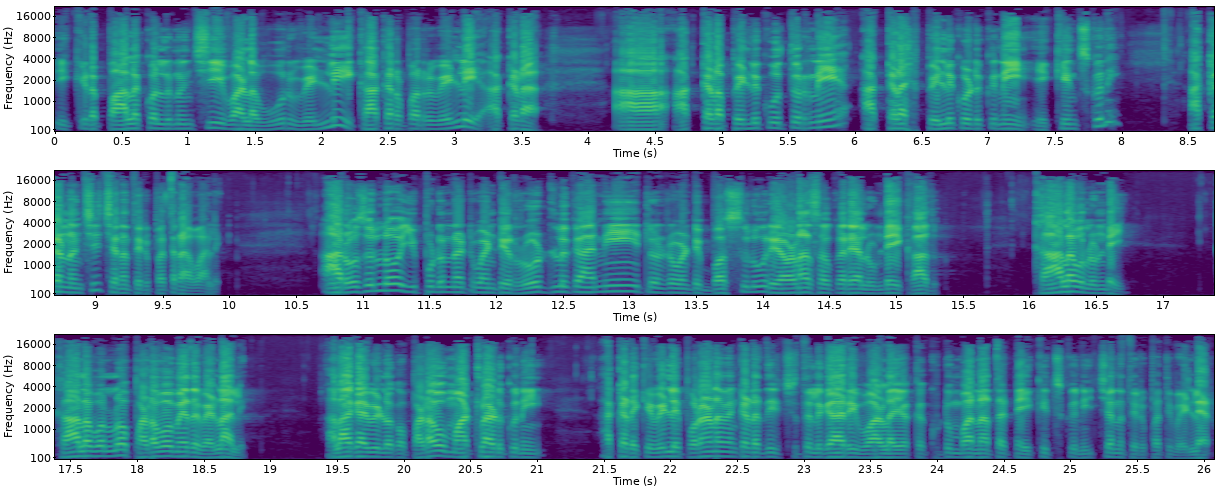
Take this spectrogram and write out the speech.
ఇక్కడ పాలకొల్లు నుంచి వాళ్ళ ఊరు వెళ్ళి కాకరపర్రు వెళ్ళి అక్కడ అక్కడ పెళ్ళి కూతుర్ని అక్కడ పెళ్ళి కొడుకుని ఎక్కించుకుని అక్కడి నుంచి చిన్న తిరుపతి రావాలి. ఆ రోజుల్లో ఇప్పుడున్నటువంటి రోడ్లు కానీ ఇటువంటి బస్సులు రవాణా సౌకర్యాలు ఉండేవి కాదు. కాలవలు ఉండేవి. కాలవల్లో పడవ మీద వెళ్ళాలి. అలాగా వీళ్ళు ఒక పడవ మాట్లాడుకుని అక్కడికి వెళ్ళి పురాణ వెంకట దీక్షితులు గారి వాళ్ళ యొక్క కుటుంబాన్ని అంతటిని ఎక్కించుకుని చిన్న తిరుపతి వెళ్ళారు.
